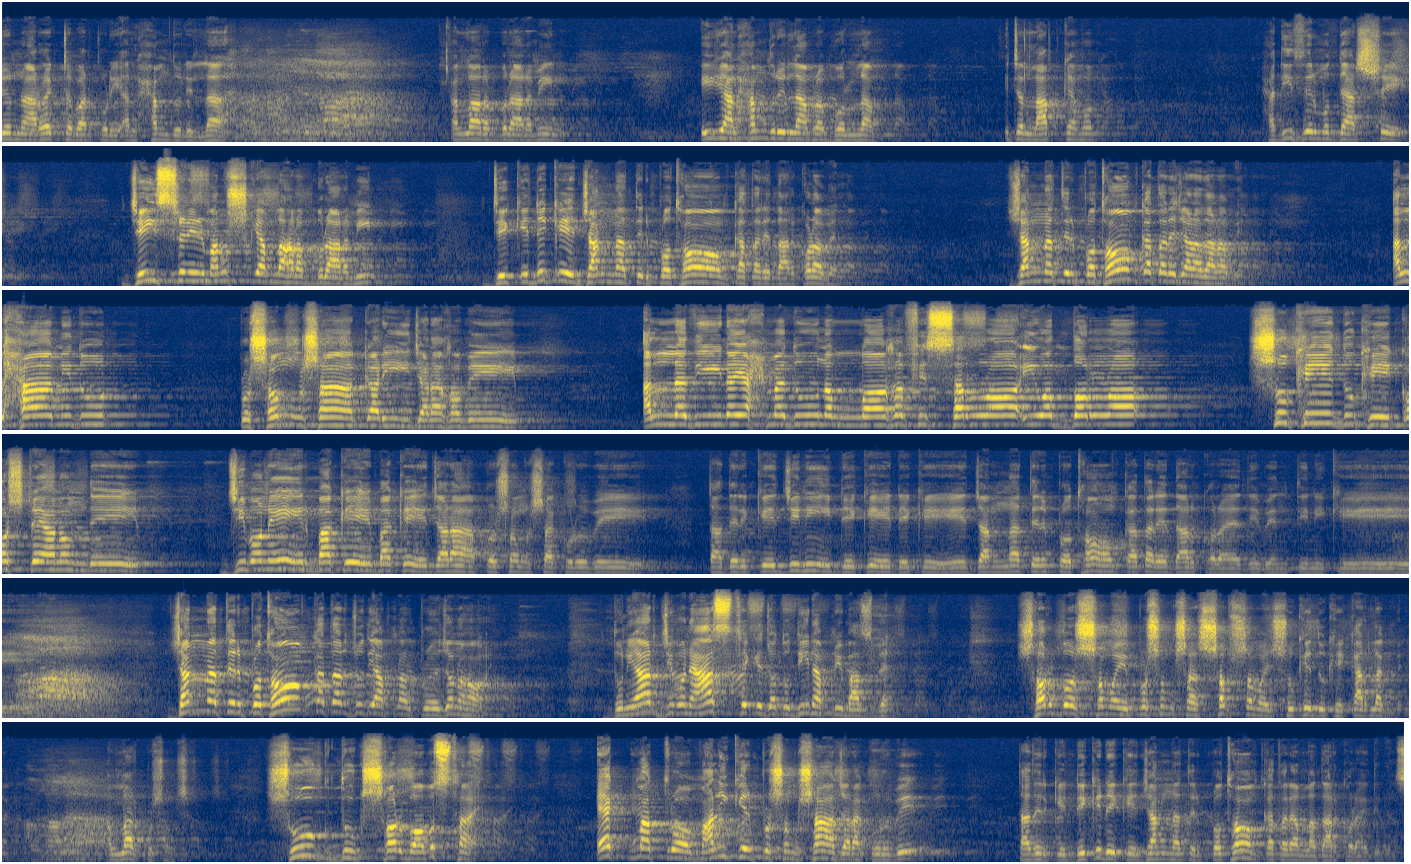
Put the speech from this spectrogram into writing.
জন্য আরও একটা বার পড়ি, আলহামদুলিল্লাহ। আল্লাহ রব্বুল আলমিন, এই যে আলহামদুলিল্লাহ আমরা বললাম, এটা লাভ কেমন? হাদিসের মধ্যে আসছে, যেই শ্রেণির মানুষকে আল্লাহ রব্বুল আলমিন ডেকে ডেকে জান্নাতের প্রথম কাতারে দাঁড় করাবেন, জান্নাতের প্রথম কাতারে যারা দাঁড়াবে আলহামিদুর প্রশংসাকারী যারা হবে الذين يحمدون الله في السراء والضراء সুখে দুঃখে কষ্টে আনন্দে জীবনের বাকে বাকে যারা প্রশংসা করবে তাদেরকে যিনি ডেকে ডেকে জান্নাতের প্রথম কাতারে দাঁড় করায় দিবেন তিনি কে জান্নাতের প্রথম কাতার যদি আপনার প্রয়োজন হয়, দুনিয়ার জীবনে আজ থেকে যত দিন আপনি বাঁচবেন, সর্বসময়ে প্রশংসা সব সময় সুখে দুঃখে কার লাগবে? আল্লাহর প্রশংসা। সুখ, দুঃখ সর্ব অবস্থায় একমাত্র মালিকের প্রশংসা যারা করবে, তাদেরকে ডেকে ডেকে জান্নাতের প্রথম কাতারে আল্লাহ দাঁড় করায় দেবেন।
